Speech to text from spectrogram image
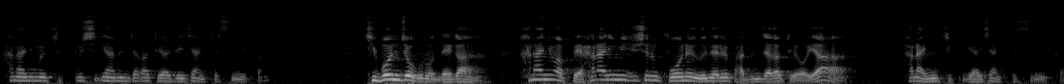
하나님을 기쁘시게 하는 자가 되어야 되지 않겠습니까? 기본적으로 내가 하나님 앞에 하나님이 주시는 구원의 은혜를 받은 자가 되어야 하나님 기쁘게 하지 않겠습니까?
